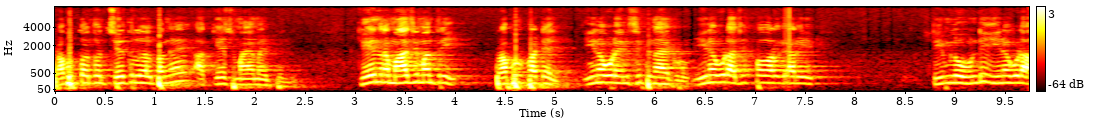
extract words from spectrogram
ప్రభుత్వంతో చేతులు కలపంగానే ఆ కేసు మాయమైపోయింది. కేంద్ర మాజీ మంత్రి ప్రఫుల్ పటేల్ ఈయన కూడా ఎన్సీపీ నాయకుడు. ఈయన కూడా అజిత్ పవార్ గారి టీంలో ఉండి ఈయన కూడా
